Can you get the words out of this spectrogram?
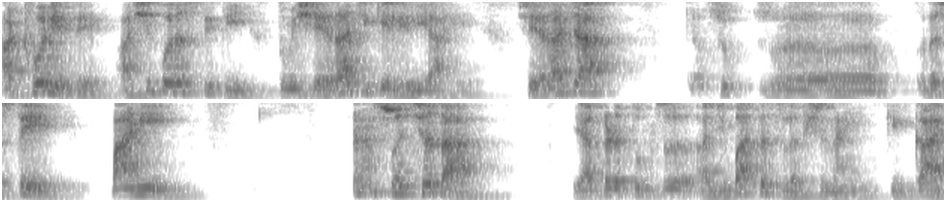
आठवण येते. अशी परिस्थिती तुम्ही शहराची केलेली आहे. शहराच्या सु रस्ते पाणी स्वच्छता याकडे तुमचं अजिबातच लक्ष नाही की काय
